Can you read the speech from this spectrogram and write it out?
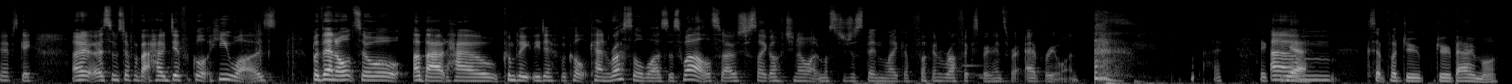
Chayefsky. Uh, some stuff about how difficult he was, but then also about how completely difficult Ken Russell was as well. So I was just like, oh, do you know what? It must have just been like a fucking rough experience for everyone. Yeah, Um, except for Drew, Drew Barrymore.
